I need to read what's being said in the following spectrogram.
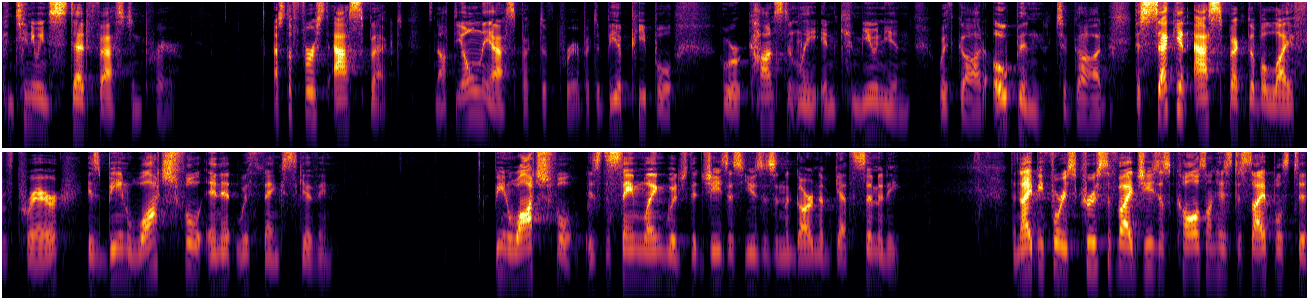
continuing steadfast in prayer. That's the first aspect. It's not the only aspect of prayer, but to be a people who are constantly in communion with God, open to God. The second aspect of a life of prayer is being watchful in it with thanksgiving. Being watchful is the same language that Jesus uses in the Garden of Gethsemane. The night before he's crucified, Jesus calls on his disciples to,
